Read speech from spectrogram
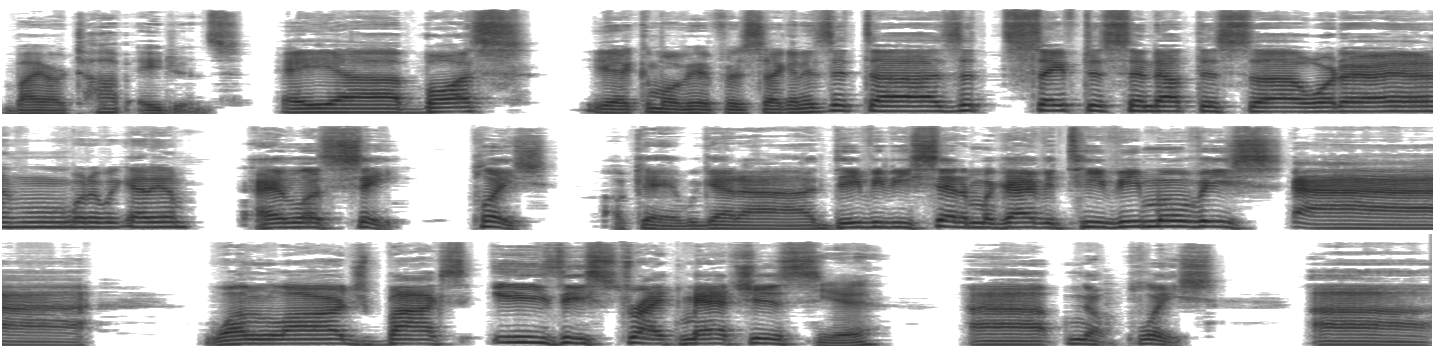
by our top agents. Hey, uh, boss. Yeah, come over here for a second. Is it, uh, is it safe to send out this, uh, order? Uh, what do we got here? Hey, let's see. Please. Okay, we got a DVD set of MacGyver TV movies. Uh, one large box easy strike matches. Yeah. Uh, no, please. Uh,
